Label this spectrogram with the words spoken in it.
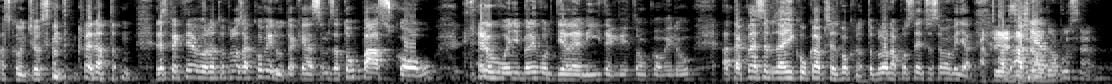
a skončil jsem takhle na tom, respektive ono to bylo za covidu, tak já jsem za tou páskou, kterou oni byli oddělený tehdy v tom covidu a takhle jsem za ní koukal přes okno. To bylo naposledy, co jsem ho viděl. A ty jezdíš mě- autobusem?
